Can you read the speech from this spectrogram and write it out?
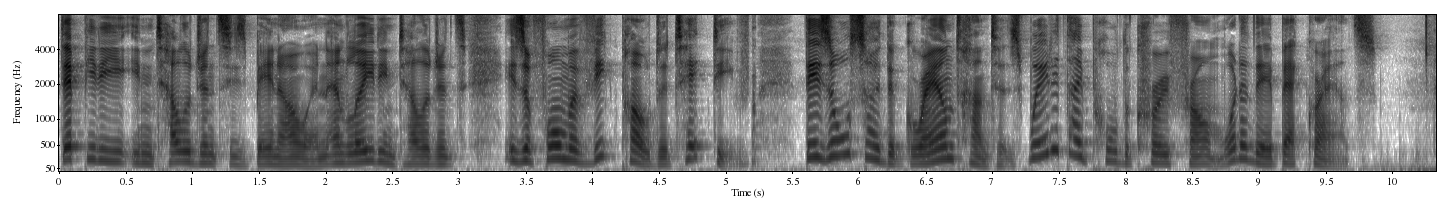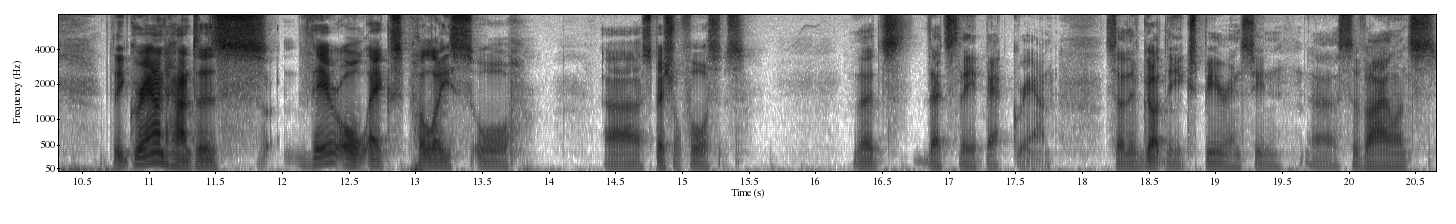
deputy intelligence is Ben Owen, and lead intelligence is a former VicPol detective. There's also the ground hunters. Where did they pull the crew from? What are their backgrounds? The ground hunters, they're all ex police or uh, special forces. That's, that's their background. So they've got the experience in uh, surveillance,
